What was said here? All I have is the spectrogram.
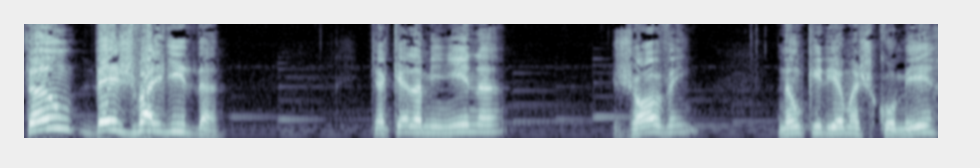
tão desvalida, que aquela menina jovem não queria mais comer,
